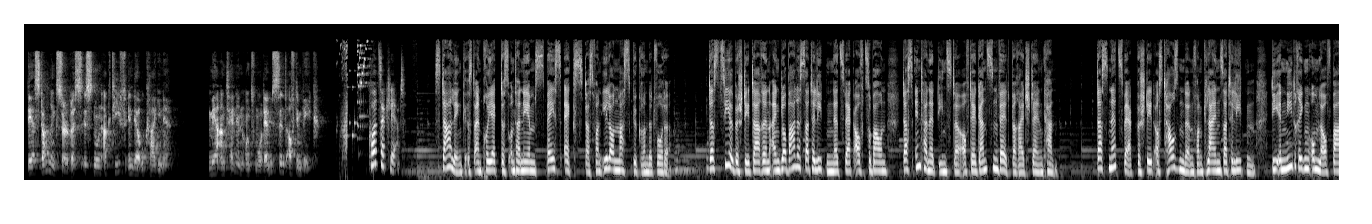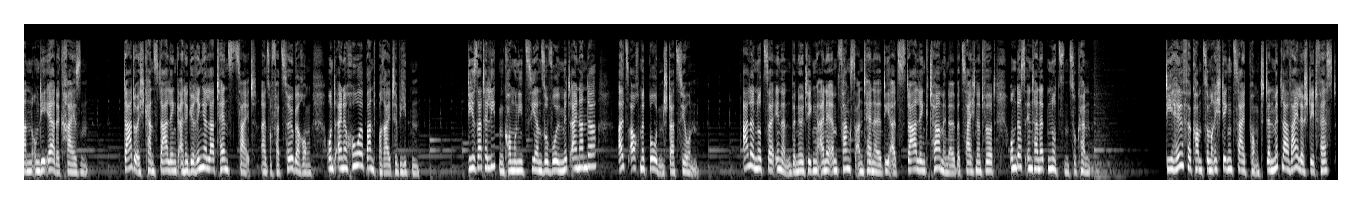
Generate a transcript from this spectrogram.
Der Starlink-Service ist nun aktiv in der Ukraine. Mehr Antennen und Modems sind auf dem Weg. Kurz erklärt. Starlink ist ein Projekt des Unternehmens SpaceX, das von Elon Musk gegründet wurde. Das Ziel besteht darin, ein globales Satellitennetzwerk aufzubauen, das Internetdienste auf der ganzen Welt bereitstellen kann. Das Netzwerk besteht aus Tausenden von kleinen Satelliten, die in niedrigen Umlaufbahnen um die Erde kreisen. Dadurch kann Starlink eine geringe Latenzzeit, also Verzögerung, und eine hohe Bandbreite bieten. Die Satelliten kommunizieren sowohl miteinander als auch mit Bodenstationen. Alle NutzerInnen benötigen eine Empfangsantenne, die als Starlink Terminal bezeichnet wird, um das Internet nutzen zu können. Die Hilfe kommt zum richtigen Zeitpunkt, denn mittlerweile steht fest,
